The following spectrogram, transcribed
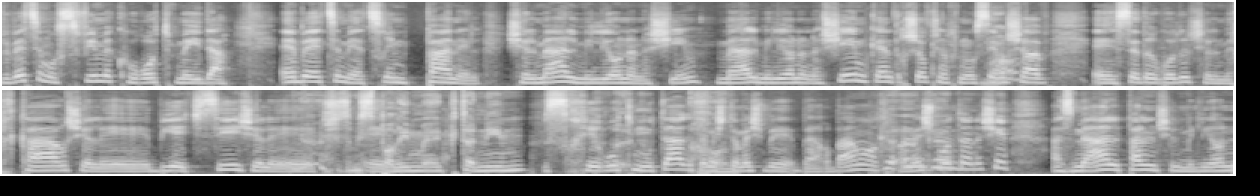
ובעצם אוספים מקורות מידע. הם בעצם מייצרים פאנל של מעל מיליון אנשים, מעל מיליון אנשים, כן, תחשוב שאנחנו עושים. עכשיו אה, סדר גודל של מחקר, של אה, BHC, של... אה, שזה מספרים קטנים. זכירות מותג, אתה נכון. משתמש ב-400, כן, 500 כן. אנשים, אז מעל פאנל של מיליון,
